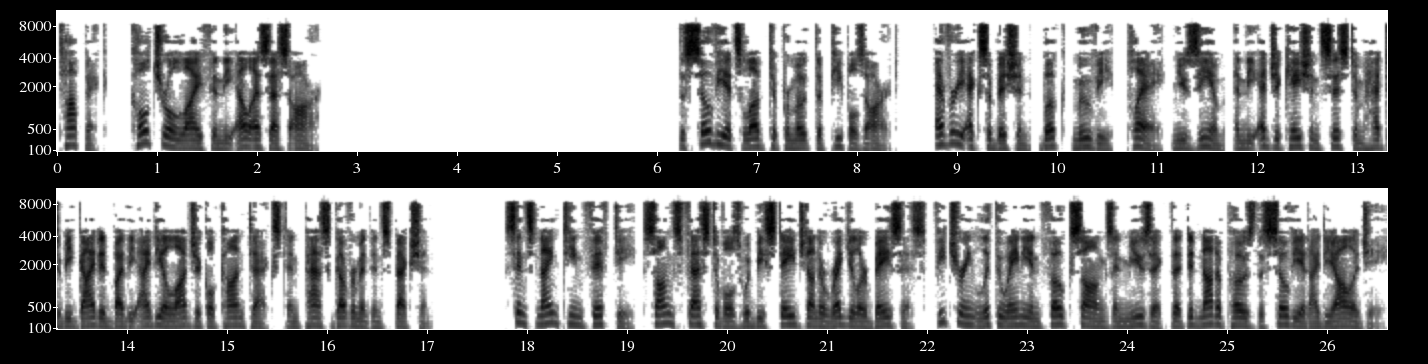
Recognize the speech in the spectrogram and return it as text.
Topic: Cultural life in the LSSR. The Soviets loved to promote the people's art. Every exhibition, book, movie, play, museum, and the education system had to be guided by the ideological context and pass government inspection. Since 1950, songs festivals would be staged on a regular basis, featuring Lithuanian folk songs and music that did not oppose the Soviet ideology.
